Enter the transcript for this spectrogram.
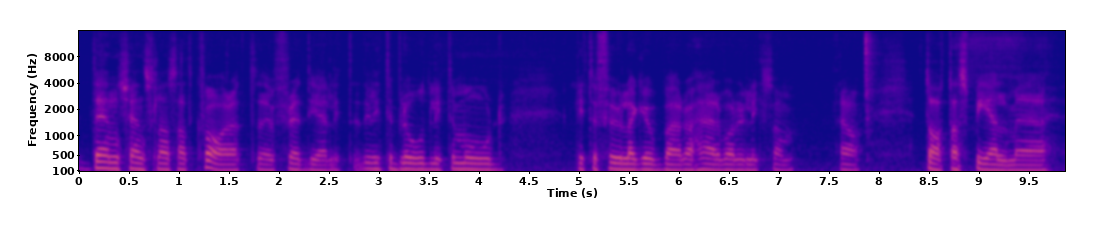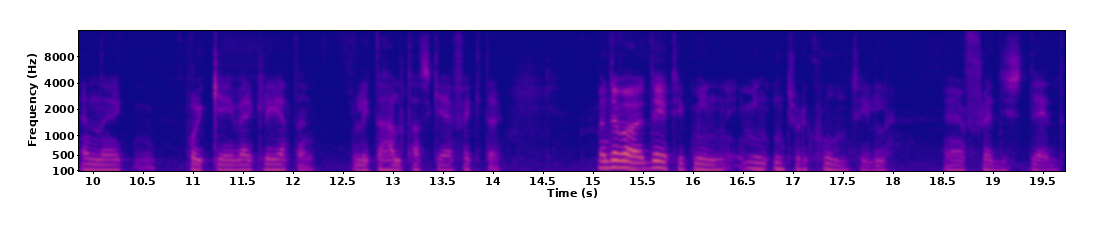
Den känslan satt kvar att eh, Freddy är lite, det är lite blod, lite mord, lite fula gubbar och här var det liksom ja, dataspel med en eh, pojke i verkligheten och lite halvtaskiga effekter. Men det, var, det är typ min, min introduktion till eh, Freddy's Dead.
